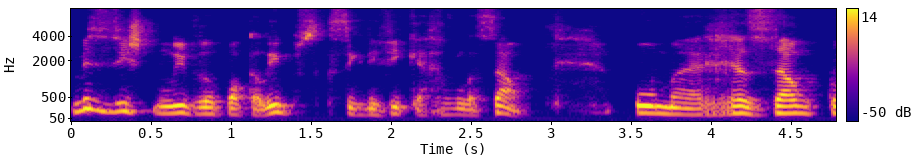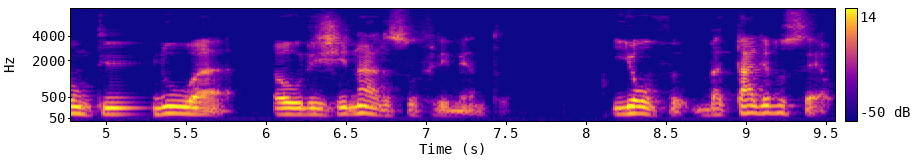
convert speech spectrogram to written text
Mas existe no livro do Apocalipse, que significa revelação, uma razão que continua a originar o sofrimento. E houve batalha no céu.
